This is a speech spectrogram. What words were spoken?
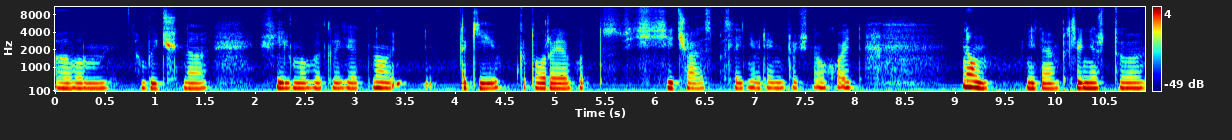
эм, обычно фильмы выглядят. Ну, такие, которые вот сейчас, в последнее время точно выходят. Ну, не знаю, последнее, что...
